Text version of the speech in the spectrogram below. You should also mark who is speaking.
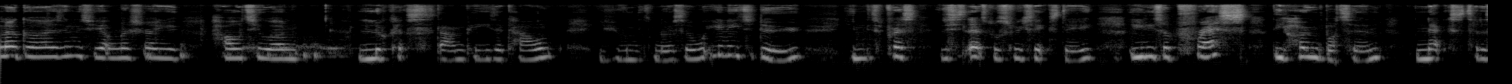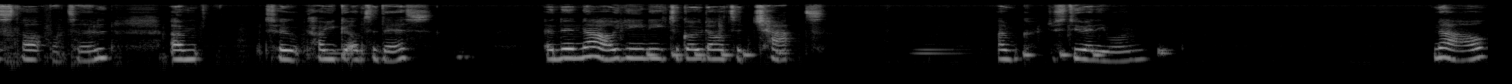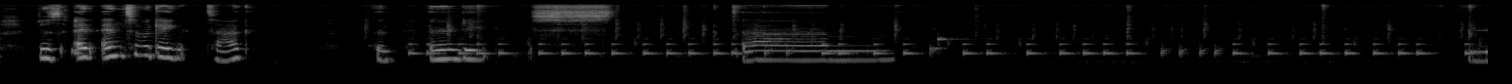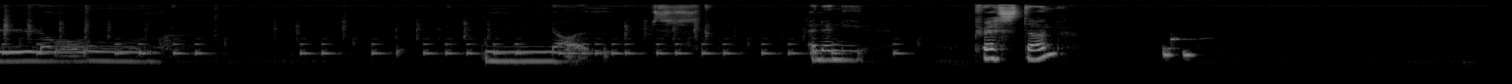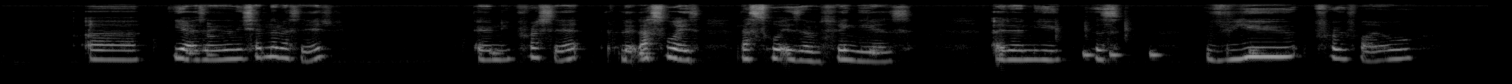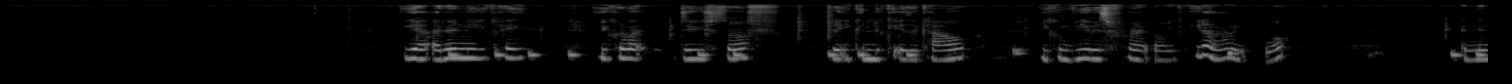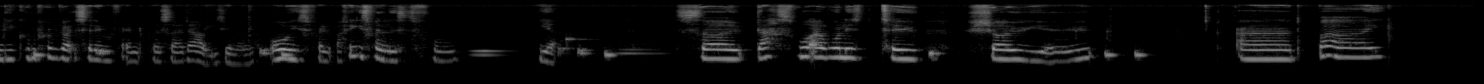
Speaker 1: Hello guys, in this video I'm going to show you how to um, look at Stampy's account if you want to know. So what you need to do, you need to press, this is Xbox 360, you need to press the home button next to the start button, um, so how you get onto this. And then now you need to go down to chat and just do anyone. Now, just en enter a game tag and, and then do um, no and then you press done uh, yeah, so then you send the message and you press it. Look, that's what his that's what his um thing is, and then you just view profile. Yeah, and then you can you can like do stuff that you can look at his account. You can view his friend. Oh, he doesn't have any. What? And then you can probably like send him a friend request. I doubt he's gonna. Or his friend. I think his friend list is full. Yeah. So that's what I wanted to show you.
